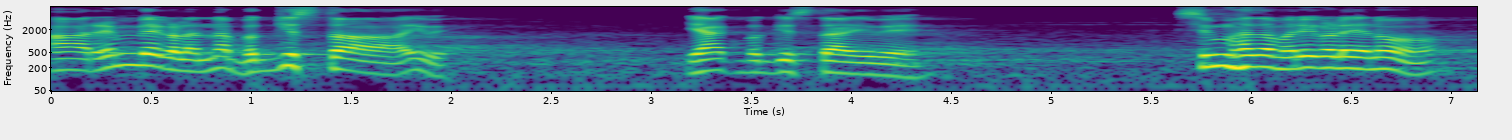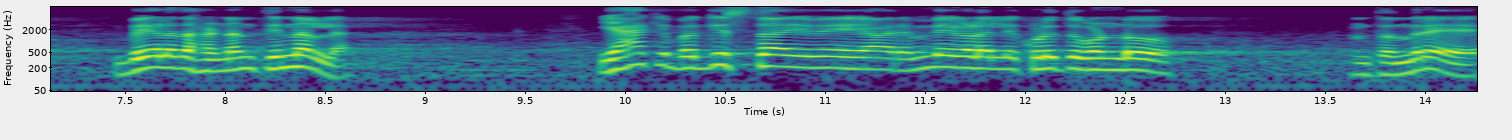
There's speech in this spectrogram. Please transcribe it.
ಆ ರೆಂಬೆಗಳನ್ನು ಬಗ್ಗಿಸ್ತಾ ಇವೆ. ಯಾಕೆ ಬಗ್ಗಿಸ್ತಾ ಇವೆ? ಸಿಂಹದ ಮರಿಗಳೇನು ಬೇಲದ ಹಣ್ಣನ್ನು ತಿನ್ನಲ್ಲ. ಯಾಕೆ ಬಗ್ಗಿಸ್ತಾ ಇವೆ ಆ ರೆಂಬೆಗಳಲ್ಲಿ ಕುಳಿತುಕೊಂಡು? ಅಂತಂದರೆ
